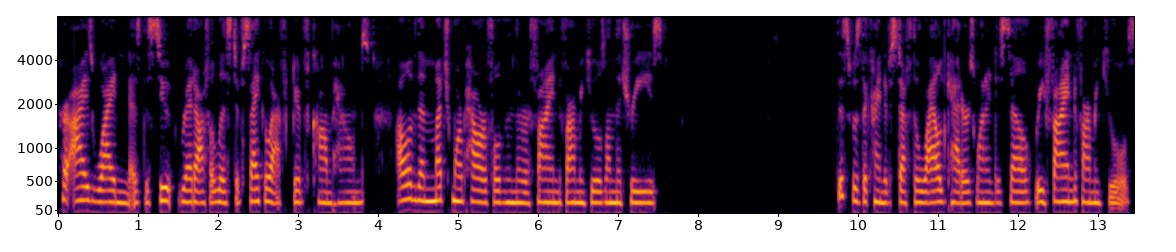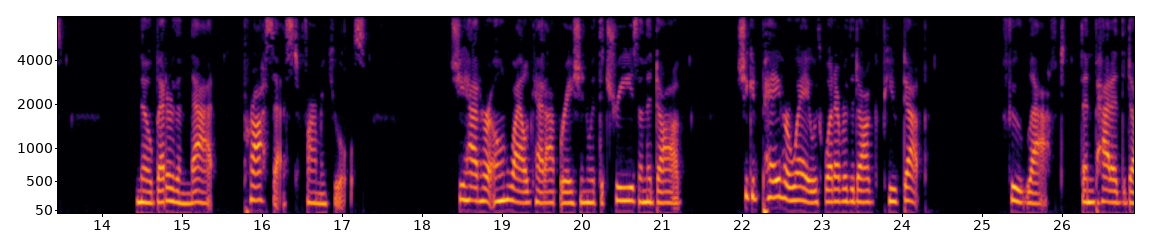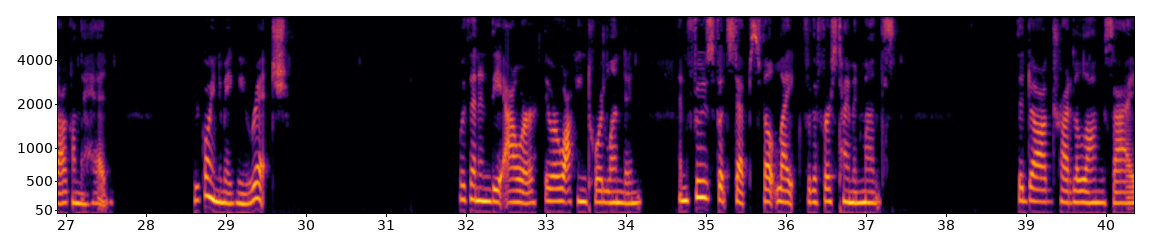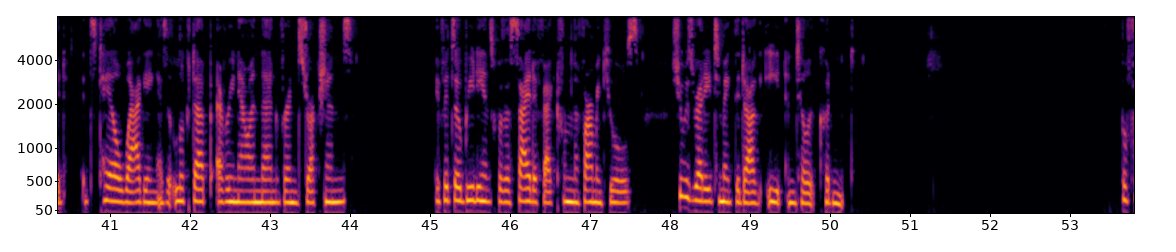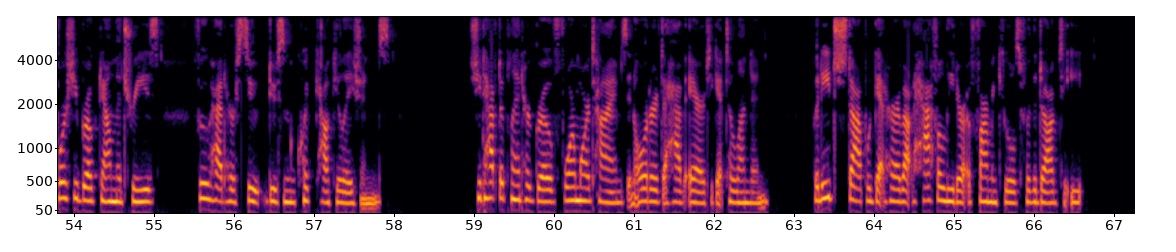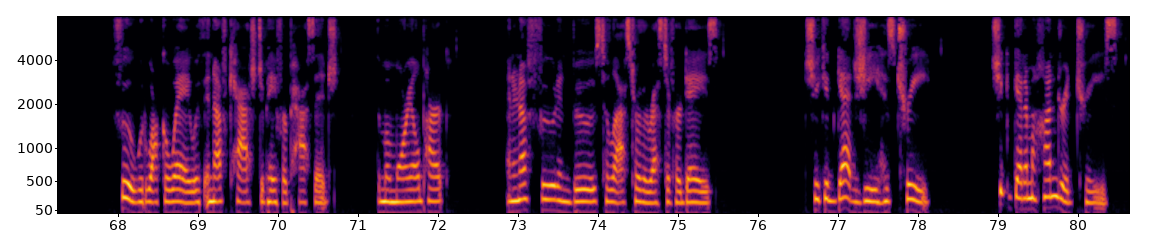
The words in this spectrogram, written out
Her eyes widened as the suit read off a list of psychoactive compounds, all of them much more powerful than the refined pharmacules on the trees. This was the kind of stuff the wildcatters wanted to sell refined pharmacules. No, better than that, processed pharmacules. She had her own wildcat operation with the trees and the dog, she could pay her way with whatever the dog puked up. Fu laughed, then patted the dog on the head. You're going to make me rich. Within the hour, they were walking toward London, and Fu's footsteps felt light for the first time in months. The dog trotted alongside, its tail wagging as it looked up every now and then for instructions. If its obedience was a side effect from the pharmacules, she was ready to make the dog eat until it couldn't. Before she broke down the trees, Fu had her suit do some quick calculations. She'd have to plant her grove four more times in order to have air to get to London, but each stop would get her about half a liter of pharmacules for the dog to eat. Fu would walk away with enough cash to pay for passage, the memorial park, and enough food and booze to last her the rest of her days. She could get Ji his tree. She could get him a hundred trees.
